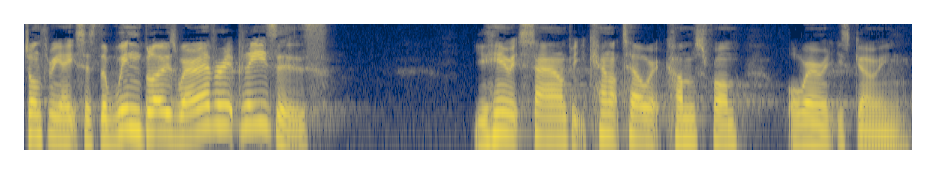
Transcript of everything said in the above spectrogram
John 3 8 says, The wind blows wherever it pleases. You hear its sound, but you cannot tell where it comes from or where it is going.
